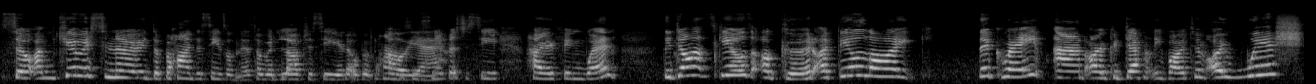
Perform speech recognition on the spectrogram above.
so I'm curious to know the behind the scenes on this. I would love to see a little bit behind Oh, the scenes yeah. snippets to see how everything went. The dance skills are good. I feel like they're great and I could definitely vibe to them. I wish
